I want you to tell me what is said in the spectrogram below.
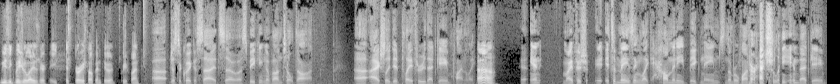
music visualizer that you just throw yourself into. It's pretty fun. Uh, just a quick aside. So, uh, speaking of Until Dawn, uh, I actually did play through that game finally, Oh, Yeah, and my official. it- It's amazing, like how many big names number one are actually in that game.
